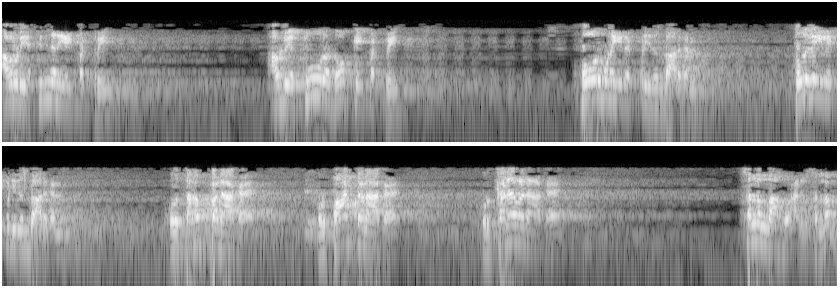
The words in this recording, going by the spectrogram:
அவருடைய சிந்தனையை பற்றி அவருடைய தூர நோக்கை பற்றி போர் முனையில் எப்படி இருந்தார்கள் தொழுகையில் எப்படி இருந்தார்கள் ஒரு தகப்பனாக ஒரு பாட்டனாக ஒரு கணவனாக சல்லல்லாஹு அலி செல்லம்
